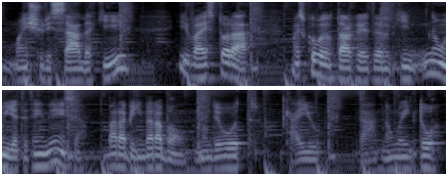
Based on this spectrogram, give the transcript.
uma enxuriçada aqui e vai estourar. Mas como eu estava acreditando que não ia ter tendência, barabim, barabom, não deu outra, caiu, tá? Não aguentou,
